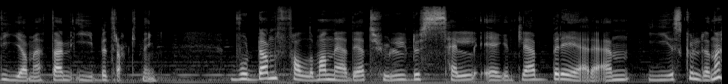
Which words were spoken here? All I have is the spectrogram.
diameteren i betraktning. Hvordan faller man ned i et hull du selv egentlig er bredere enn i skuldrene?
